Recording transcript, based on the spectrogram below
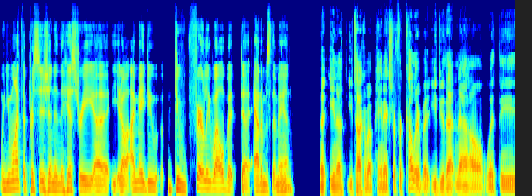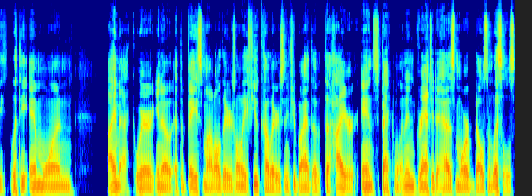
when you want the precision and the history, uh, you know, I may do do fairly well, but uh, Adam's the man. Uh, you know you talk about paying extra for color but you do that now with the with the m1 imac where you know at the base model there's only a few colors and if you buy the the higher end spec one and granted it has more bells and whistles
